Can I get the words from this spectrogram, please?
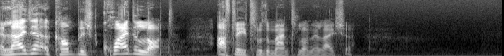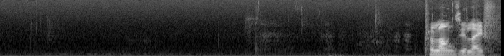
Elijah accomplished quite a lot after he threw the mantle on Elisha. Prolongs your life.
